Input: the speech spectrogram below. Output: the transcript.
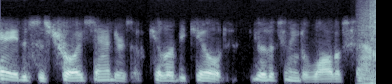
Hey, this is Troy Sanders of Killer Be Killed. You're listening to Wall of Sound.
